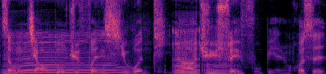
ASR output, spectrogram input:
这种角度去分析问题，嗯、然后去说服别人，嗯嗯、或是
